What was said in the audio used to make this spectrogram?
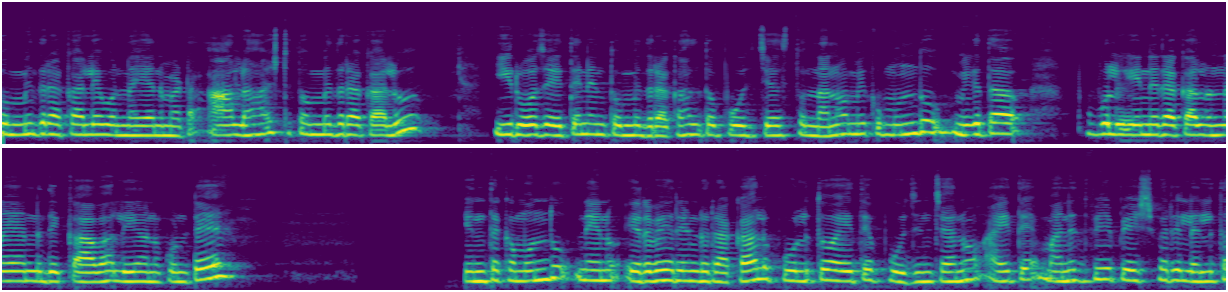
తొమ్మిది రకాలే ఉన్నాయి అనమాట ఆ లాస్ట్ తొమ్మిది రకాలు ఈ రోజైతే నేను తొమ్మిది రకాలతో పూజ చేస్తున్నాను. మీకు ముందు మిగతా పువ్వులు ఎన్ని రకాలు ఉన్నాయన్నది కావాలి అనుకుంటే ఇంతకుముందు నేను ఇరవై రెండు రకాల పూలతో అయితే పూజించాను. అయితే మణిద్వీపేశ్వరి లలిత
